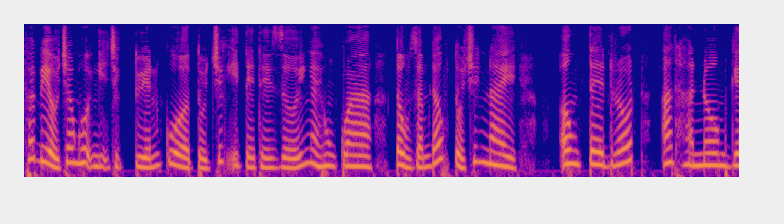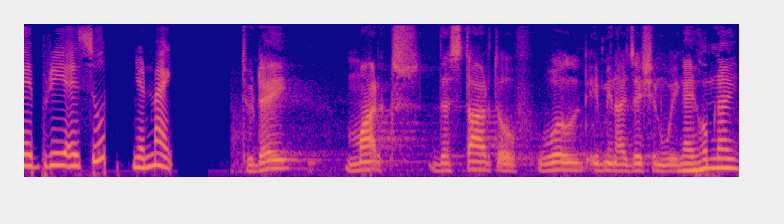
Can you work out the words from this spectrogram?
Phát biểu trong hội nghị trực tuyến của Tổ chức Y tế Thế giới ngày hôm qua, Tổng Giám đốc tổ chức này, ông Tedros Adhanom Ghebreyesus nhấn mạnh. Ngày hôm nay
